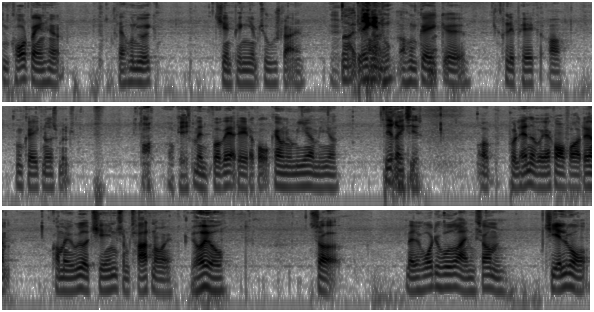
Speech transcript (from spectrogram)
den korte bane her, kan hun jo ikke tjene penge hjem til huslejen. Nej, det er Ikke endnu. Og hun kan ikke øh, klippe hæk, og hun kan ikke noget som helst. Oh, okay. Men for hver dag, der går, kan hun jo mere og mere. Det er rigtigt. Og på landet, hvor jeg kommer fra, der kommer jeg ud og tjene som 13-årig. Jo, jo. Så med hurtig hovedregning, så om 10-11 år,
